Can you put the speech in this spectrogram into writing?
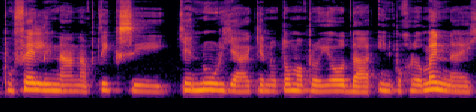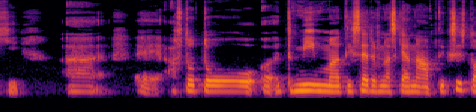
που θέλει να αναπτύξει καινούρια, καινοτόμα προϊόντα είναι υποχρεωμένη να έχει ε, αυτό το ε, τμήμα της έρευνας και ανάπτυξης, το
